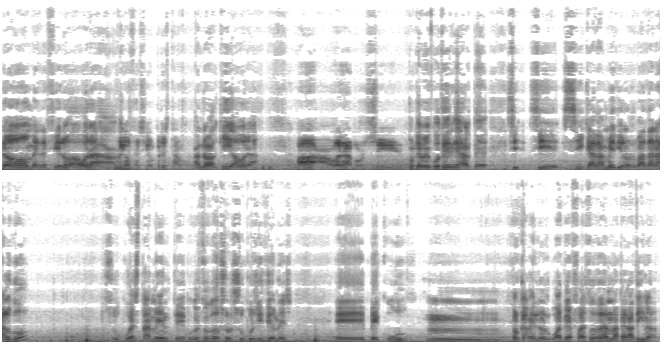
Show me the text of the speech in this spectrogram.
No, me refiero ahora a... Digo, cesión, préstamo. Ah, no, aquí, ahora. Ah, ahora, pues sí. Porque BQ tiene que darte... Si, si, si cada medio nos va a dar algo, supuestamente, porque esto todos son suposiciones, eh, BQ... Mmm, porque, a ver, los What the Fast te dan una pegatina.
